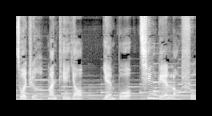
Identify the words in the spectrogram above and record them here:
作者漫天妖。演播：青莲老树。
